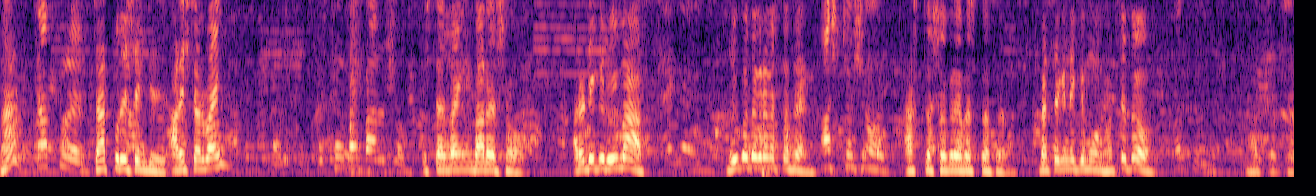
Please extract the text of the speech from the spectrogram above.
হ্যাঁ? চাঁদপুরের। চাঁদপুরের চিংড়ি। আর স্টার বাইং? স্টার ব্যাংক বারোশো। স্টার বাইং বারোশো। আর ওটা কি রুই মাছ। রুই কত করে বেচতেছেন? আটশোশো আটশোশো করে বেচতেছেন। বেচা কিনে কেমন? হচ্ছে তো? আচ্ছা আচ্ছা।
